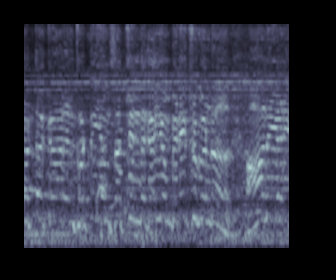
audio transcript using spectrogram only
ചട്ടക്കാരൻ കൊട്ടിയം സച്ചിന്റെ കൈയും പിടിച്ചുകൊണ്ട് ആനയടി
